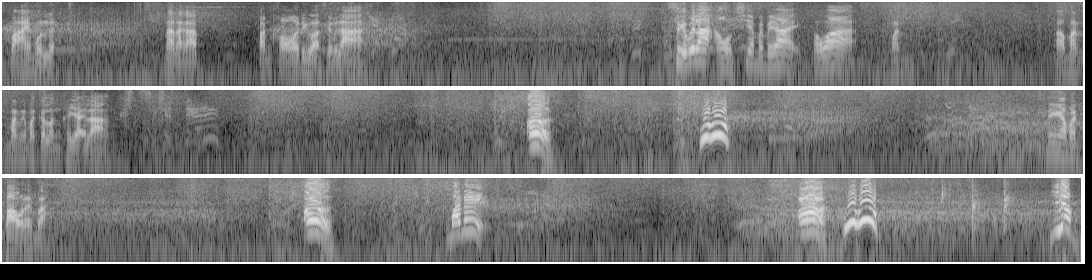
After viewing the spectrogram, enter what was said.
ปาให้หมดเลย นั่นแหละครับ ฟันคอดีกว่าเสียเวลา เสียเวลา เอาเชี่ยมันไม่ได้ เพราะว่า อ่ามันมันมันกำลังขยายร่าง เออวู้ฮู้นี่ไงมันเป่าอะไรปะเออ มานี่อะวู้ฮู้เยี่ยม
